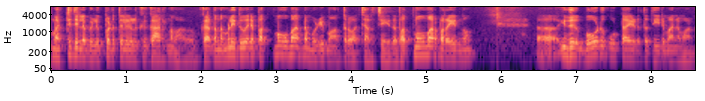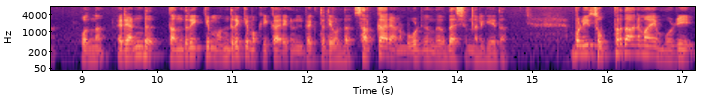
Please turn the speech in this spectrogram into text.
മറ്റ് ചില വെളിപ്പെടുത്തലുകൾക്ക് കാരണമാകും. കാരണം നമ്മൾ ഇതുവരെ പത്മകുമാറിന്റെ മൊഴി മാത്രമാണ് ചർച്ച ചെയ്തത്. പത്മകുമാർ പറയുന്നു ഇത് ബോർഡ് കൂട്ടായെടുത്ത തീരുമാനമാണ്. ഒന്ന്. രണ്ട് തന്ത്രിക്കും മന്ത്രിക്കുമൊക്കെ ഇക്കാര്യങ്ങളിൽ വ്യക്തതയുണ്ട്. സർക്കാരാണ് ബോർഡിന് നിർദ്ദേശം നൽകിയത്. അപ്പോൾ ഈ സുപ്രധാനമായ മൊഴി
